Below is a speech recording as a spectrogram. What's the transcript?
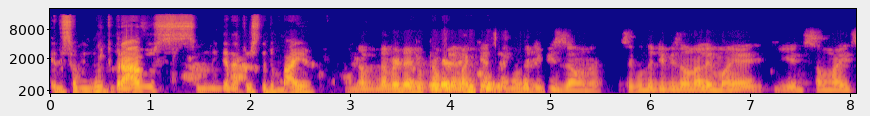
eles são muito bravos. Se eu não me engano, a torcida do Bayern. Na, na verdade, o problema aqui é a segunda divisão, né? A segunda divisão na Alemanha é que eles são mais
